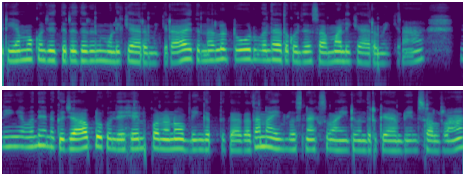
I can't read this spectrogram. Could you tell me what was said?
தெரியாமல் கொஞ்சம் திரு திருன்னு முழிக்க ஆரம்பிக்கிறா. இதனால டோடு வந்து அதை கொஞ்சம் சமாளிக்க ஆரம்பிக்கிறான். நீங்கள் வந்து எனக்கு ஜாப்பில் கொஞ்சம் ஹெல்ப் பண்ணணும் அப்படிங்கிற அப்படிங்கிறதுக்காக தான் நான் இவ்வளோ ஸ்நாக்ஸ் வாங்கிட்டு வந்திருக்கேன் அப்படின்னு சொல்கிறான்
